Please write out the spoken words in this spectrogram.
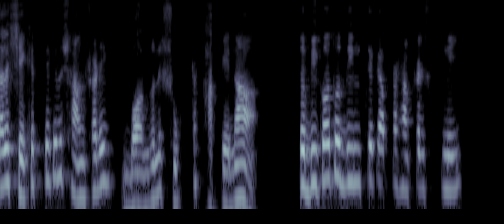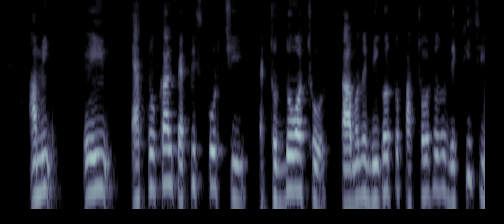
তাহলে সেক্ষেত্রে কিন্তু সাংসারিক বন্ধনের সুখটা থাকে না। তো বিগত দিন থেকে আপনার সাংসারিক সুখ নেই। আমি এই এতকাল প্র্যাকটিস করছি চোদ্দ বছর, তার মধ্যে বিগত পাঁচ, ছ বছর তো দেখিয়েছি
